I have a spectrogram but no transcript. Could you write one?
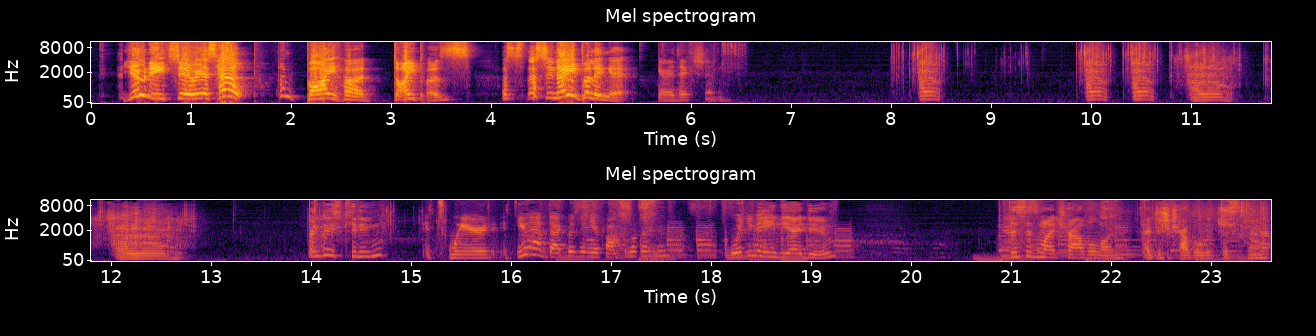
you need serious help. Don't buy her diapers. That's, that's enabling it. your addiction. Are you guys kidding? It's weird. You have diapers in your pocket book right now? Where'd you get Maybe I do. This is my travel one. I just travel with this one.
